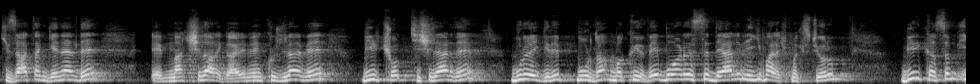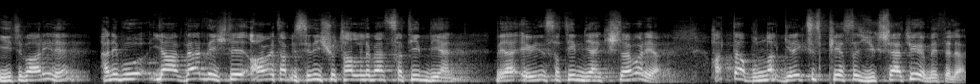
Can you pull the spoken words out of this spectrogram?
ki zaten genelde emlakçılar, gayrimenkulcüler ve birçok kişiler de buraya girip buradan bakıyor. Ve bu arada size değerli bilgi paylaşmak istiyorum. 1 Kasım itibariyle hani bu ya ver de işte Ahmet abi senin şu tarlanı ben satayım diyen veya evini satayım diyen kişiler var ya. Hatta bunlar gereksiz piyasayı yükseltiyor mesela.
